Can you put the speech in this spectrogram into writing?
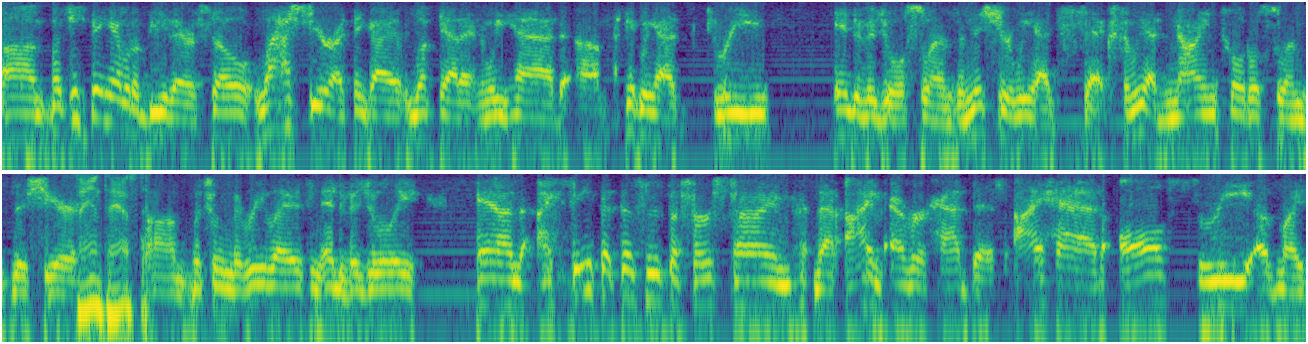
um, but just being able to be there. So last year, I think I looked at it and we had, um, I think we had three individual swims, and this year we had six. So we had nine total swims this year. Fantastic. Um, between the relays and individually. And I think that this is the first time that I've ever had this. I had all three of my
